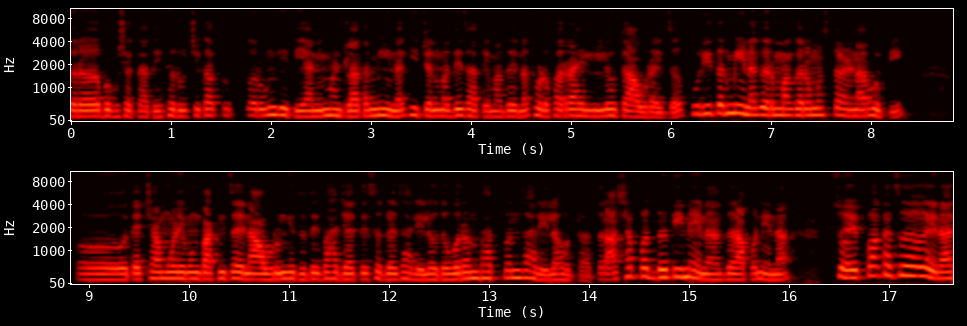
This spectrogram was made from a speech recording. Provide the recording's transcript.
तर बघू शकता इथं रुचिका क- करून घेते आणि म्हटलं आता मी ना किचनमध्ये जाते माझं ना थोडंफार राहिलेलं होतं आवरायचं. पुरी तर मी ना गरमागरमच तळणार होती. त्याच्यामुळे मग बाकीचं आहे ना आवरून घेत होते भाज्या ते सगळं झालेलं होतं वरण भात पण झालेला होता. तर अशा पद्धतीने ना जर आपण आहे ना स्वयंपाकाचं आहे ना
